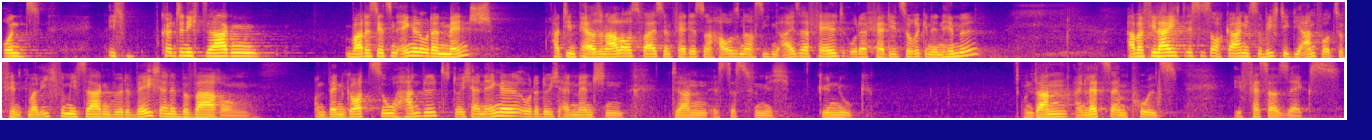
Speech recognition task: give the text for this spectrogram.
Und ich könnte nicht sagen, war das jetzt ein Engel oder ein Mensch? Hat die einen Personalausweis und fährt jetzt nach Hause nach Siegen-Eiserfeld oder fährt die zurück in den Himmel? Aber vielleicht ist es auch gar nicht so wichtig, die Antwort zu finden, weil ich für mich sagen würde, welch eine Bewahrung. Und wenn Gott so handelt, durch einen Engel oder durch einen Menschen, dann ist das für mich genug. Und dann ein letzter Impuls, Epheser 6.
